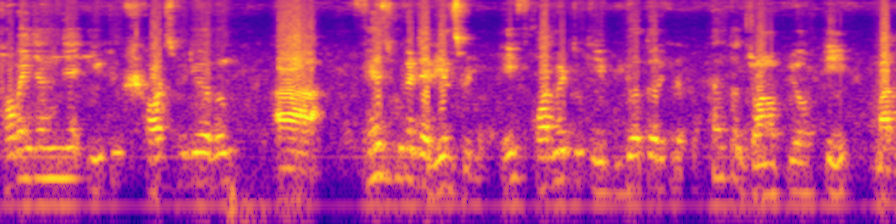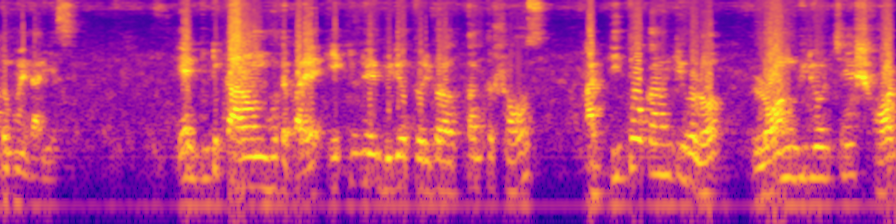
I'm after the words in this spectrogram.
সবাই জানেন যে ইউটিউব শর্টস ভিডিও এবং ফেসবুকের যে রিলস ভিডিও এই ফরম্যাট দুটি ভিডিও তৈরি করে অত্যন্ত জনপ্রিয় একটি মাধ্যম হয়ে দাঁড়িয়েছে। এর দুটি কারণ হতে পারে, একটি ভিডিও তৈরি করা অত্যন্ত সহজ, আর দ্বিতীয় কারণটি হলো লং ভিডিওর চেয়ে শর্ট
